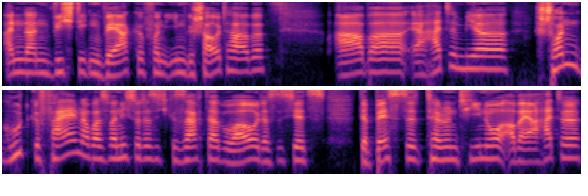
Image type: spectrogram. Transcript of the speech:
anderen wichtigen Werke von ihm geschaut habe, aber er hatte mir schon gut gefallen, aber es war nicht so, dass ich gesagt habe, wow, das ist jetzt der beste Tarantino, aber er hatte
